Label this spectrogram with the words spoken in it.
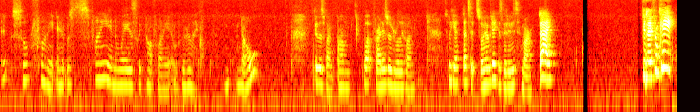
And it was so funny. And it was funny in ways like not funny. And we were like, No? It was fun. Um, but Fridays was really fun. So yeah, that's it. So I have a day because it is tomorrow. Bye! Good night from Kate!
